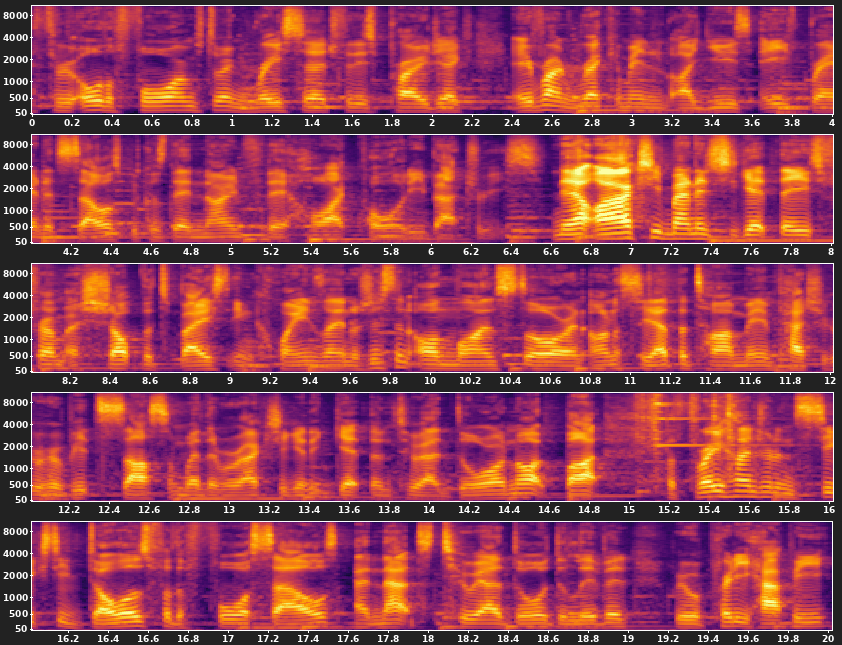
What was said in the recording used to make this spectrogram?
through all the forums, doing research for this project, everyone recommended I use Eve branded cells because they're known for their high quality batteries. Now, I actually managed to get these from a shop that's based in Queensland. It was just an online store, and honestly, at the time, me and Patrick were a bit sus on whether we're actually gonna get them to our door or not. But for $360 for the four cells, and that's to our door delivered, we were pretty happy.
